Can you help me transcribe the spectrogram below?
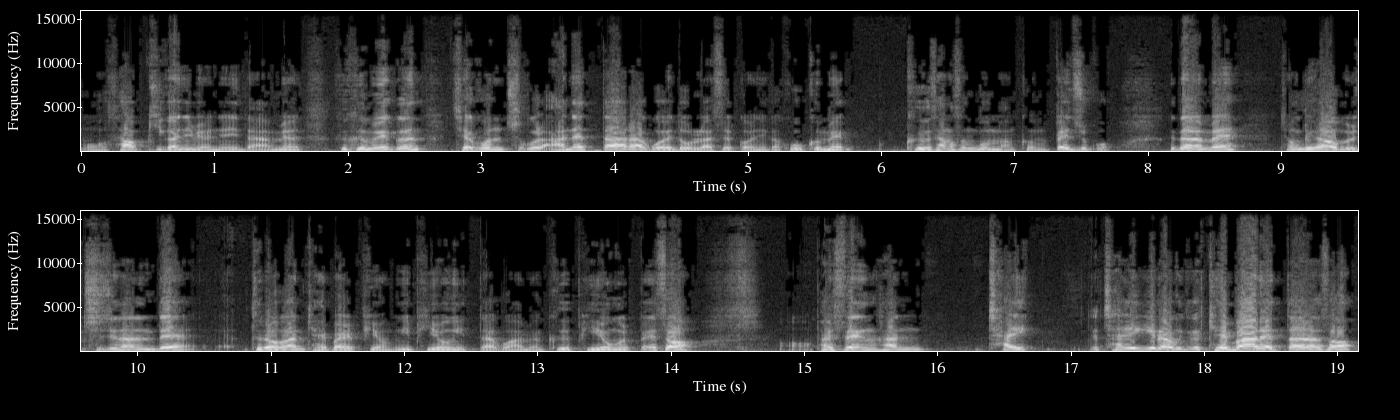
뭐 사업 기간이 몇 년이다 하면 그 금액은 재건축을 안 했다라고 해도 올랐을 거니까 그 금액 그 상승분만큼 빼주고 그 다음에 정비 사업을 추진하는데 들어간 개발 비용 이 비용이 있다고 하면 그 비용을 빼서 어, 발생한 차익 차익이라고 그러니까 개발에 따라서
